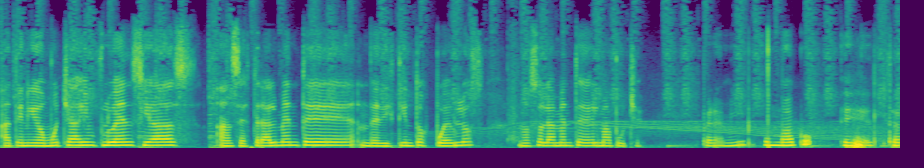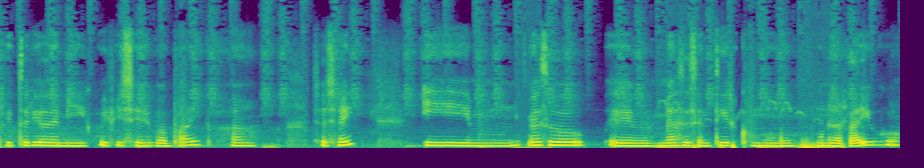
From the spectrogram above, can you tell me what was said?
ha tenido muchas influencias ancestralmente de distintos pueblos, no solamente del mapuche. Para mí, un mapo es el territorio de mi wifi Babai, y mm, eso eh, me hace sentir como un arraigo,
